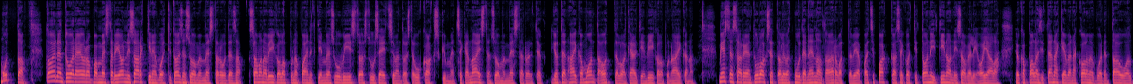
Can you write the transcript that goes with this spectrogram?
Mutta toinen tuore Euroopan mestari Jonni Sarkkinen voitti toisen Suomen mestaruutensa. Samana viikonloppuna painittiin myös U15, U17, U20 sekä naisten Suomen mestaruudet, joten aika monta ottelua käytiin viikonlopun aikana. Miesten sarjojen tulokset olivat muuten ennalta arvattavia, paitsi pakkaa sekoitti Toni Tinon isoveli Ojala, joka palasi tänä keväänä kolmen vuoden tauon,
